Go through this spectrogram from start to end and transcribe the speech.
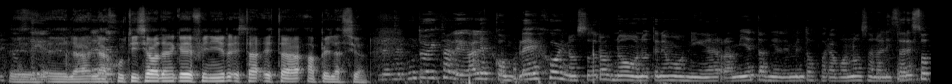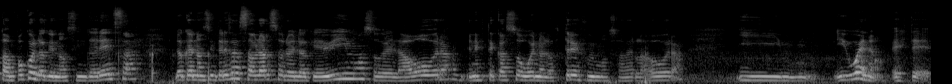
Esto Eh, sigue. eh, la, Desde- la justicia va a tener que definir esta, esta apelación. Desde el punto de vista legal es complejo y nosotros no, no tenemos ni herramientas ni elementos para ponernos a analizar eso. Tampoco es lo que nos interesa. Lo que nos interesa es hablar sobre lo que vimos, sobre la obra. En este caso, bueno, los tres fuimos a ver la obra. Y, y bueno, este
